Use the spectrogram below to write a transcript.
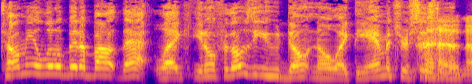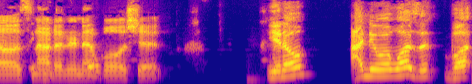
tell me a little bit about that. Like, you know, for those of you who don't know, like the amateur system no, it's not internet bullshit. You know, I knew it wasn't, but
